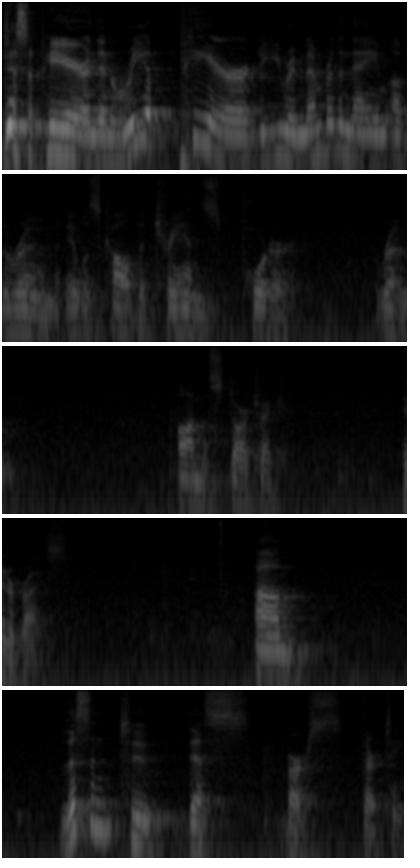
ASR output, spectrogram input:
disappear and then reappear. Do you remember the name of the room? It was called the transporter room on the Star Trek Enterprise. Um, listen to this verse 13.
